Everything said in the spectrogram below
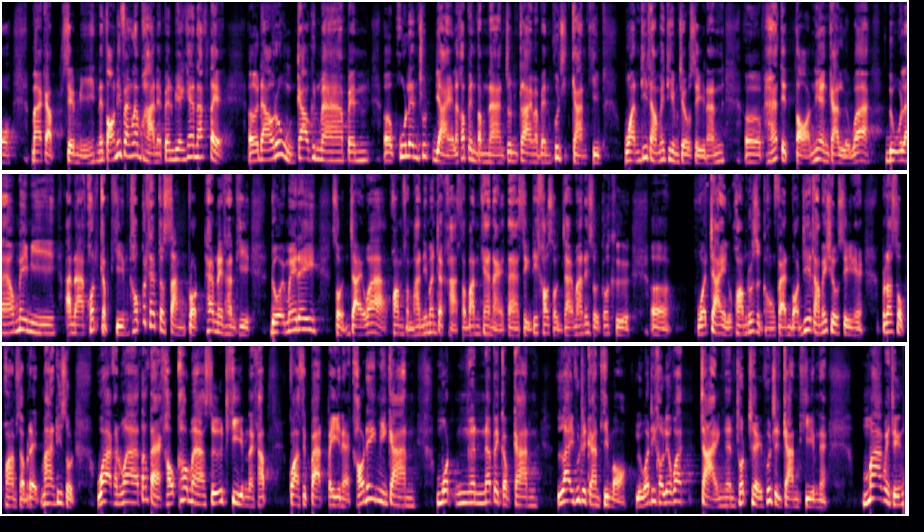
มากับเสี่ยหมี ในตอนที่แฟรงค์แลมพาร์ดเนี่ยเป็นเพียงแค่นักเตะเออดาวรุ่งก้าวขึ้นมาเป็นเออผู้เล่นชุดใหญ่แล้วก็เป็นตำนานจนกลายมาเป็นผู้จัดการทีม วันที่ทำให้ทีมเชลซีนั้นเออแพ้ติดต่อเนื่องกัน หรือว่าดูแล้วไม่มีอนาคตกับทีมเขาก็แทบจะสั่งปลดแทบในทันที โดยไม่ได้สนใจว่าความสัมพันธ์นี้มันจะขาดสะบั้นแค่ไหน แต่สิ่งที่เขาสนใจมากที่สุดก็คือเออหัวใจหรือความรู้สึกของแฟนบอลที่จะทำให้เชลซีเนี่ยประสบความสำเร็จมากที่สุด ว่ากันว่าตั้งแต่เขาเข้ามาซื้อทีมนะครับกว่า 18 ปีเนี่ยเขาได้มีการหมดเงินนะไปกับการ ไล่ผู้จัดการทีมออก หรือว่าที่เขาเรียกว่าจ่ายเงินชดเชยผู้จัดการทีมเนี่ยมากไปถึง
